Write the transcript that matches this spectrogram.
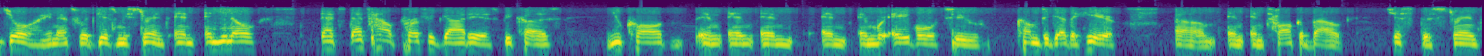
joy and that's what gives me strength. And and you know, that's that's how perfect God is because you called and and and and and we're able to come together here um, and and talk about just the strength,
